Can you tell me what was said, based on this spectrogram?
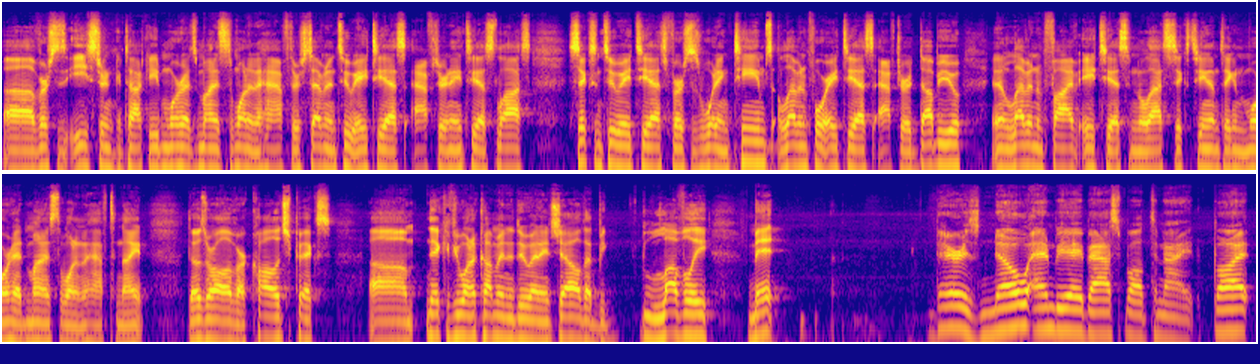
uh, versus Eastern Kentucky. Morehead's minus one and a half. They're seven and two ATS after an ATS loss. Six and two ATS versus winning teams. 11-4 ATS after a W, and eleven and five ATS in the last sixteen. I'm taking Moorhead minus the one and a half tonight. Those are all of our college picks. Um, Nick, if you want to come in and do NHL, that'd be lovely. Mitt, There is no NBA basketball tonight, but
